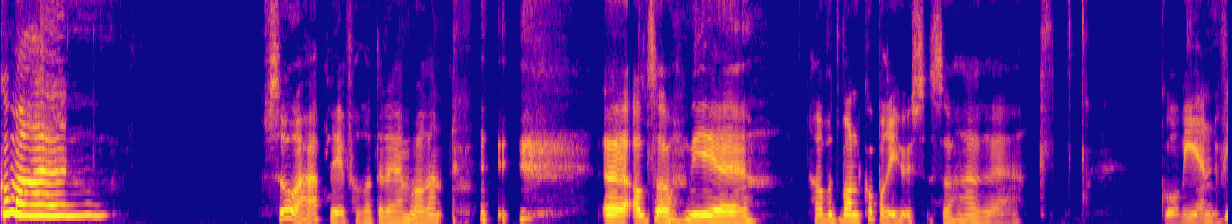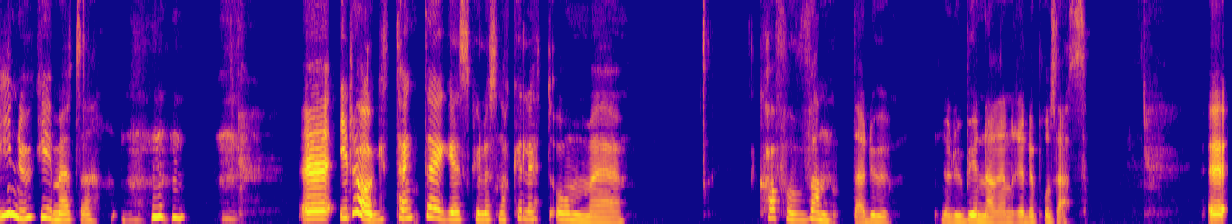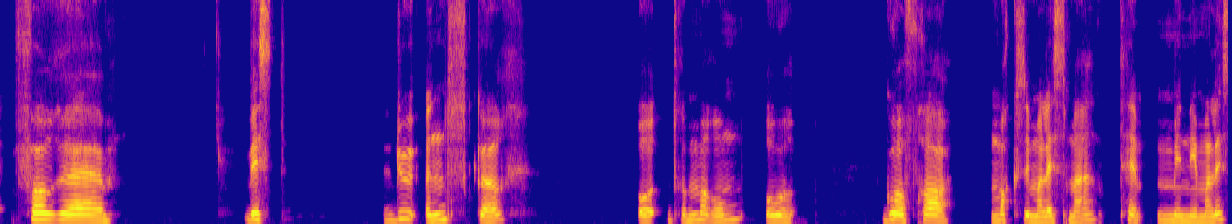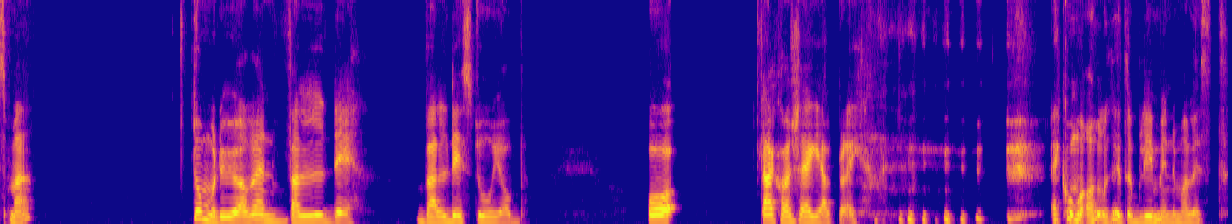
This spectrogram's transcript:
God morgen! Så happy for at det er morgen. uh, altså, vi uh, har fått vannkopper i hus, så her uh, går vi en fin uke i møte. I dag tenkte jeg jeg skulle snakke litt om hva forventer du når du begynner en ryddeprosess? For hvis du ønsker og drømmer om å gå fra maksimalisme til minimalisme, da må du gjøre en veldig, veldig stor jobb. Og der kan ikke jeg hjelpe deg. jeg kommer aldri til å bli minimalist.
